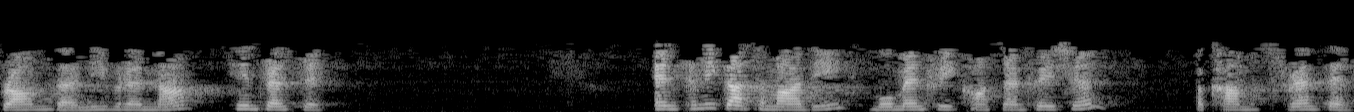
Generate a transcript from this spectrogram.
from the nivarana hindrances. And Khanika Samadhi, momentary concentration, becomes strengthened.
